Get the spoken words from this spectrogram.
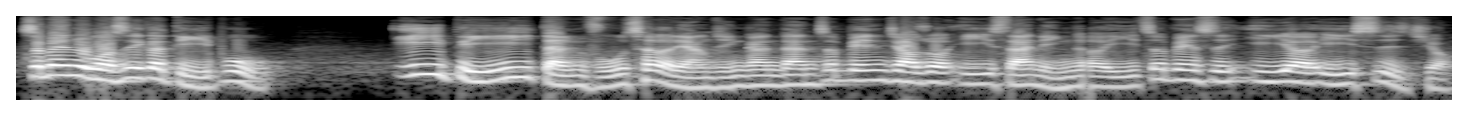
这边如果是一个底部，一比一等幅测量金刚单，这边叫做一三零二一，这边是一二一四九，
